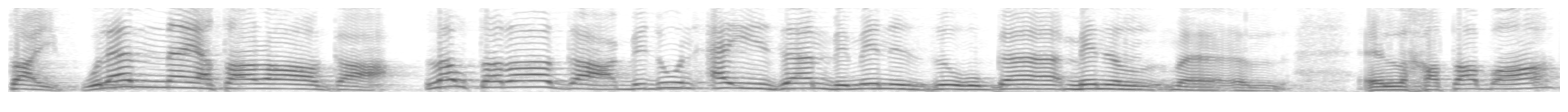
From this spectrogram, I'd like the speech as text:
طيب ولما يتراجع لو تراجع بدون أي ذنب من الزوجة من اللي خطبها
